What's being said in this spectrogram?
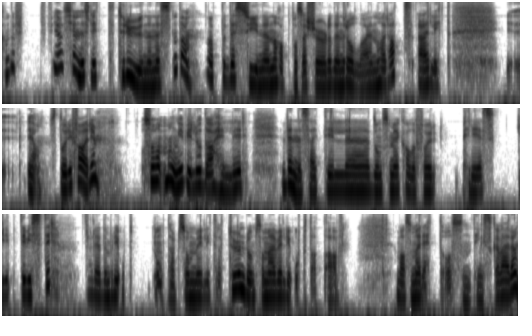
kan det ja, kjennes litt truende, nesten. da. At det synet en har hatt på seg sjøl, og den rolla en har hatt, er litt ja, står i fare. Så mange vil jo da heller venne seg til de som jeg kaller for preskriptivister. Det er det de blir omtalt som i litteraturen, de som er veldig opptatt av hva som er rett og åssen ting skal være.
